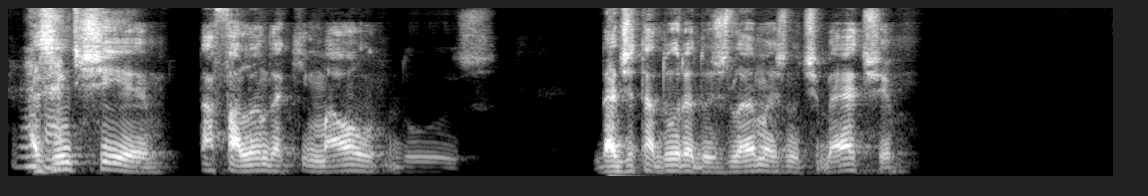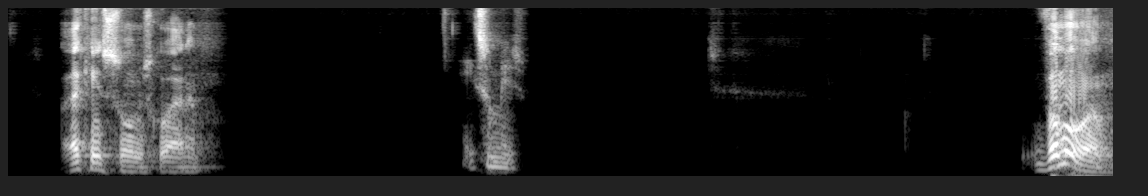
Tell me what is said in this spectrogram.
Verdade. A gente está falando aqui mal dos, da ditadura dos lamas no Tibete. Olha quem somos, Clara. É isso mesmo. Vamos.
